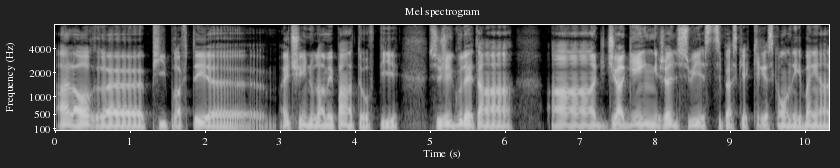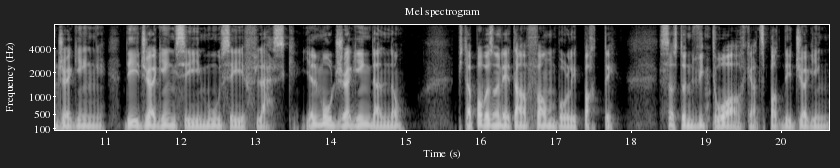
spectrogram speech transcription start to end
Alors, euh, puis profiter, euh, être chez nous, dans mes pantoufles. Puis si j'ai le goût d'être en, jogging, je le suis, parce que Chris, qu'on est bien en jogging. Des jogging, c'est mou, c'est flasque. Il y a le mot jogging dans le nom. Puis t'as pas besoin d'être en forme pour les porter. Ça, c'est une victoire quand tu portes des jogging.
